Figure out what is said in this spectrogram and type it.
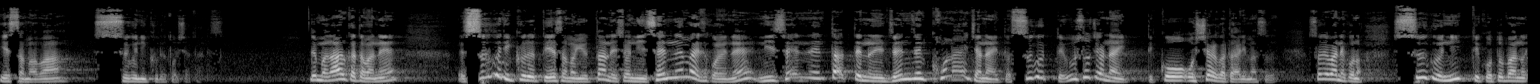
イエス様はすぐに来るとおっしゃったんです。でもある方はね、すぐに来るってイエス様言ったんでしょ ?2000 年前です、これね。2000年経ってるのに全然来ないじゃないと。すぐって嘘じゃないってこうおっしゃる方があります。それはね、このすぐにって言葉の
